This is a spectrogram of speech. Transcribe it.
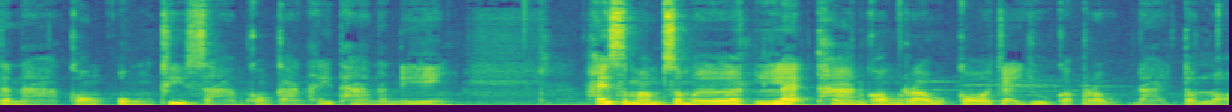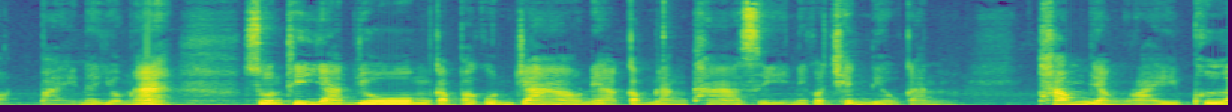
ตนาขององค์ที่สามของการให้ทานนั่นเอง ให้สม่ำเสมอและทานของเราก็จะอยู่กับเราได้ตลอดไปนะโยมนะ ส่วนที่ญาติโยมกับพระคุณเจ้าเนี่ยกำลังท่าสีนี่ก็เช่นเดียวกันทำอย่างไรเพื่อ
